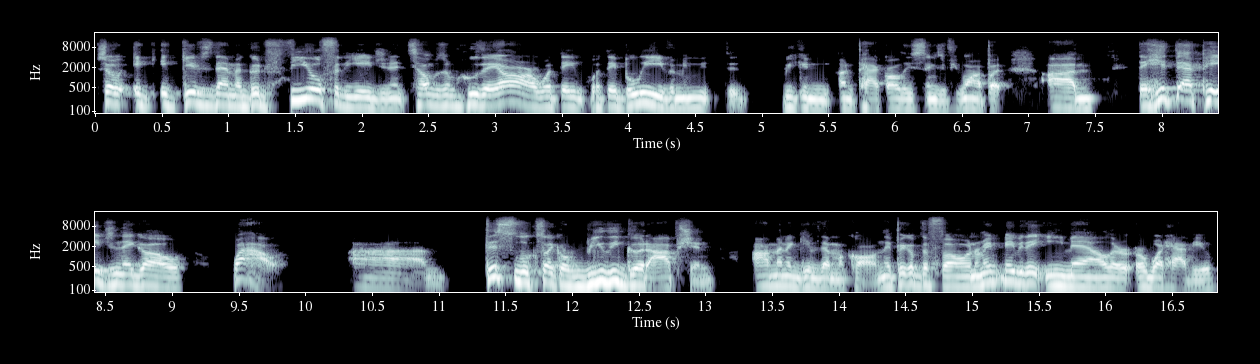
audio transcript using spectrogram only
So it, it gives them a good feel for the agent. It tells them who they are, what they what they believe. I mean, we can unpack all these things if you want. But um, they hit that page and they go, wow, um, this looks like a really good option. I'm going to give them a call. And they pick up the phone or maybe, they email or, or what have you.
